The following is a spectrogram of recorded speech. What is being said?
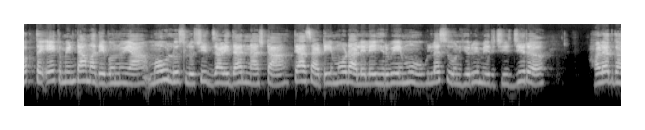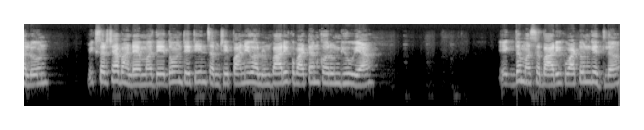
फक्त एक मिनिटामध्ये बनूया मऊ लुसलुशीत जाळीदार नाश्ता. त्यासाठी मोड आलेले हिरवे मूग लसूण हिरवी मिरची जिरं हळद घालून मिक्सरच्या भांड्यामध्ये दोन ते तीन चमचे पाणी घालून बारीक वाटण करून घेऊया. एकदम असं बारीक वाटून घेतलं.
